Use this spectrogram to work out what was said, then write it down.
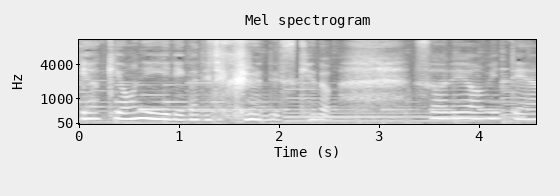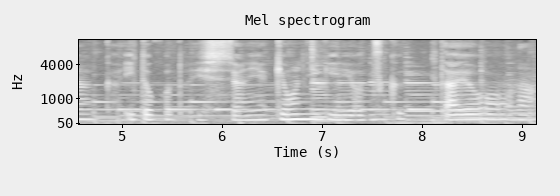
で焼きおにぎりが出てくるんですけどそれを見てなんかいとこと一緒に焼きおにぎりを作ったような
